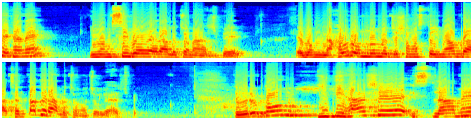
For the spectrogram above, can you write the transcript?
সেখানে ইমাম সিবাহের আলোচনা আসবে। এবং নাহুর অন্যান্য যে সমস্ত ইমামরা আছেন, তাদের আলোচনা চলে আসবে। তো এরকম ইতিহাসে ইসলামে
